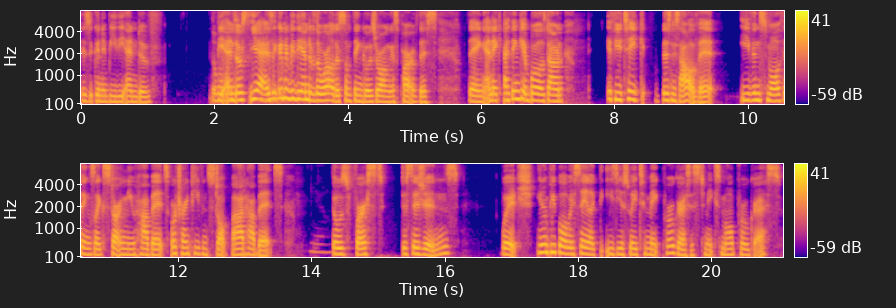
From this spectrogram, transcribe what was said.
Is it going to be the end of the, world. end of yeah is it going to be the end of the world if something goes wrong as part of this thing? And it, i think it boils down if you take business out of it even small things like starting new habits or trying to even stop bad habits those first decisions which you know people always say like the easiest way to make progress is to make small progress.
